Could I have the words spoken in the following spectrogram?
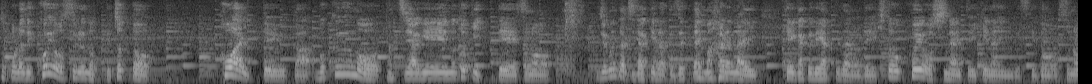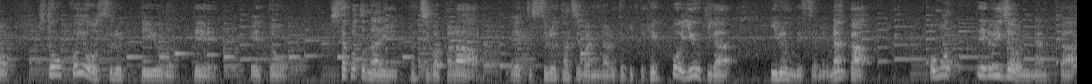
ところで雇用するのってちょっと怖いっていうか僕も立ち上げの時ってその自分たちだけだと絶対回らない計画でやってたので人を雇用しないといけないんですけどその人を雇用するっていうのってえっ、としたことない立場から、えー、とする立場になる時って結構勇気がいるんですよね。なんか思ってる以上になんか、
